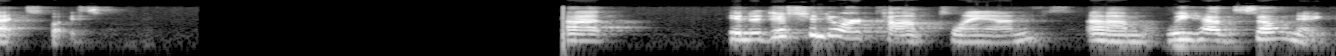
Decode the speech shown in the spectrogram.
Next, please. Uh, in addition to our comp plan, um, we have zoning.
